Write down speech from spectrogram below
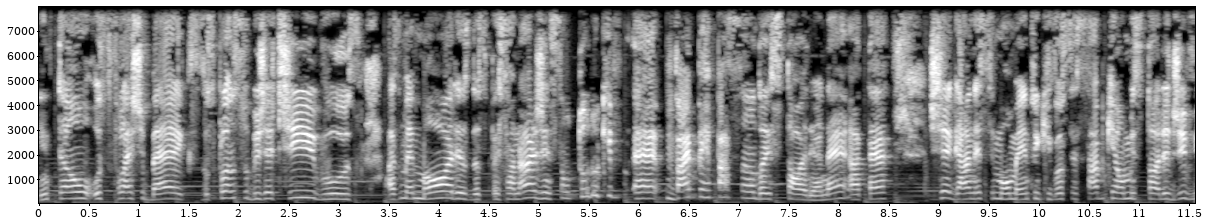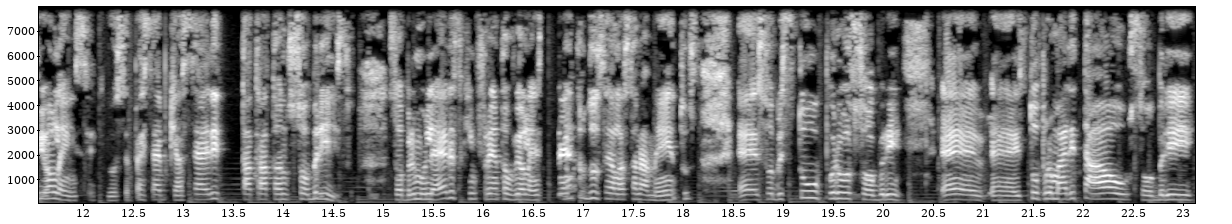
Então, os flashbacks, os planos subjetivos, as memórias dos personagens são tudo que é, vai perpassando a história, né? Até chegar nesse momento em que você sabe que é uma história de violência, que você percebe que a série tá tratando sobre isso, sobre mulheres que enfrentam violência dentro dos relacionamentos, é, sobre estupro, sobre é, é, estupro marital sobre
